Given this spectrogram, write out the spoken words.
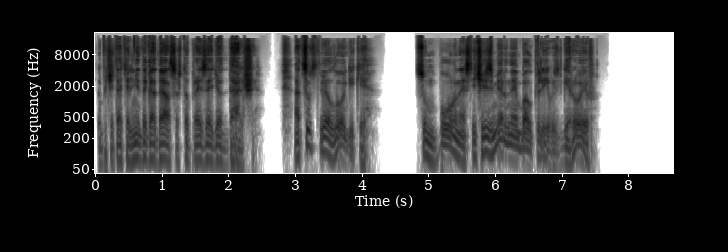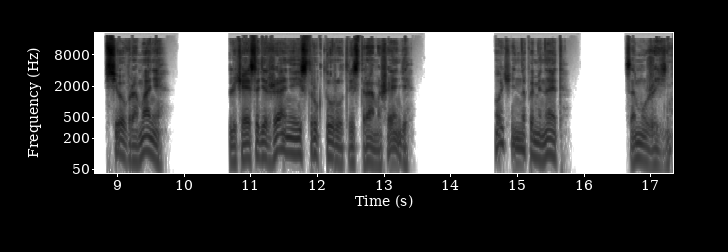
чтобы читатель не догадался, что произойдет дальше. Отсутствие логики, сумбурность и чрезмерная болтливость героев — все в романе, включая содержание и структуру Тристрама Шенди, очень напоминает саму жизнь.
